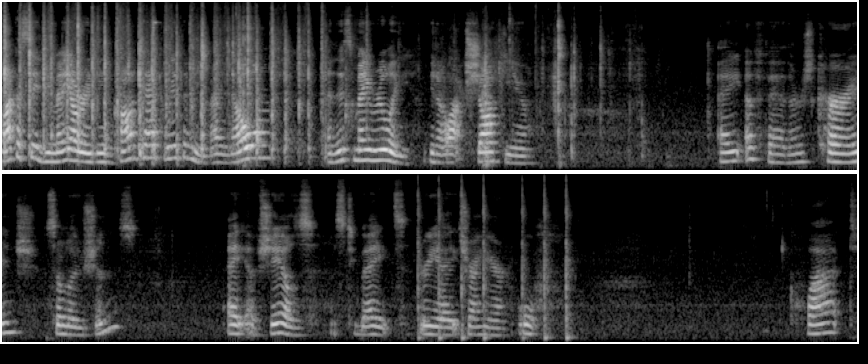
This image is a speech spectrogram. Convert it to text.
like I said, you may already be in contact with them. You may know them, and this may really, you know, like shock you. Eight of feathers, courage, solutions. Eight of shells. That's two eights. Three eights right here. Ooh. Quiet.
